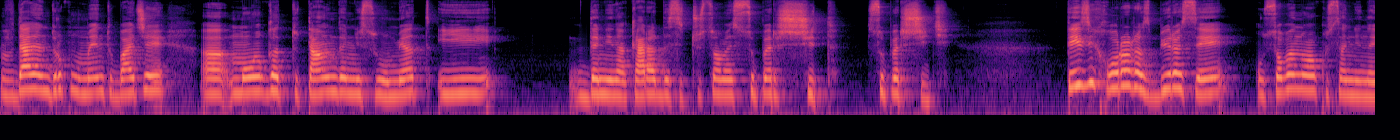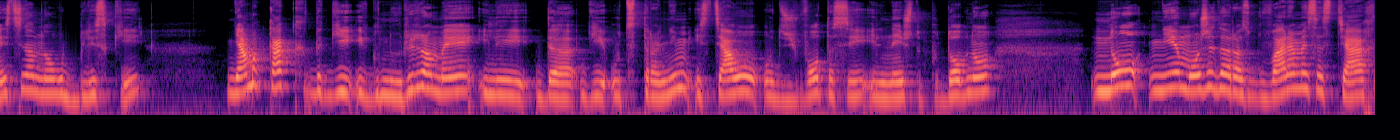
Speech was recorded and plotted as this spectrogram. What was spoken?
В даден друг момент обаче а, могат тотално да ни сломят и да ни накарат да се чувстваме супер шит. супер шити. Тези хора, разбира се, особено ако са ни наистина много близки, няма как да ги игнорираме или да ги отстраним изцяло от живота си или нещо подобно, но ние може да разговаряме с тях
